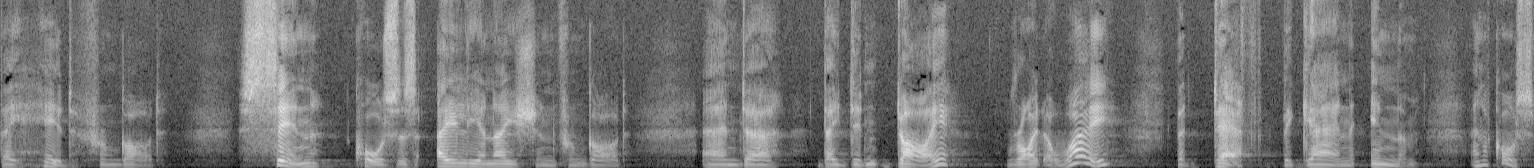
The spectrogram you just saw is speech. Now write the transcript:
They hid from God. Sin causes alienation from God. And uh, they didn't die right away, death began in them. And of course,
